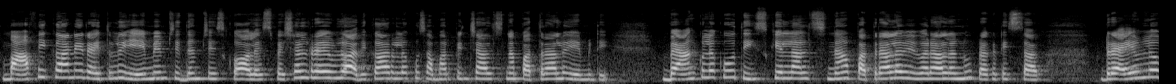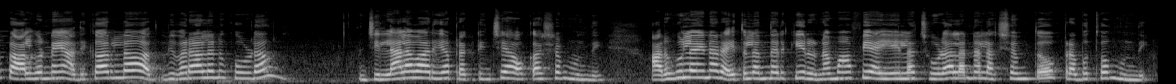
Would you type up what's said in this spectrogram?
మాఫీ కాని రైతులు ఏమేం సిద్ధం చేసుకోవాలి? స్పెషల్ డ్రైవ్లో అధికారులకు సమర్పించాల్సిన పత్రాలు ఏమిటి? బ్యాంకులకు తీసుకెళ్ళాల్సిన పత్రాల వివరాలను ప్రకటిస్తారు. డ్రైవ్లో పాల్గొనే అధికారుల వివరాలను కూడా జిల్లాల వారీగా ప్రకటించే అవకాశం ఉంది. అర్హులైన రైతులందరికీ రుణమాఫీ అయ్యేలా చూడాలన్న లక్ష్యంతో ప్రభుత్వం ఉంది.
